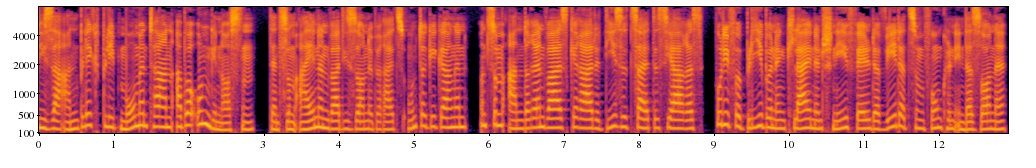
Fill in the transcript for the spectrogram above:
Dieser Anblick blieb momentan aber ungenossen, denn zum einen war die Sonne bereits untergegangen und zum anderen war es gerade diese Zeit des Jahres, wo die verbliebenen kleinen Schneefelder weder zum Funkeln in der Sonne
